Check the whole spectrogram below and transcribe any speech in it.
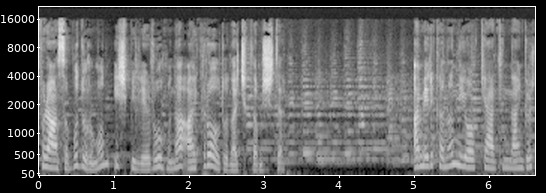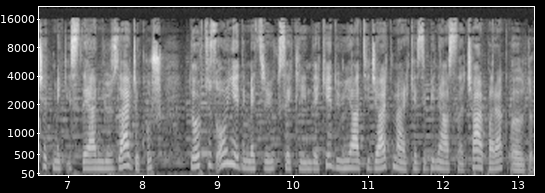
Fransa bu durumun işbirliği ruhuna aykırı olduğunu açıklamıştı. Amerika'nın New York kentinden göç etmek isteyen yüzlerce kuş 417 metre yüksekliğindeki Dünya Ticaret Merkezi binasına çarparak öldü.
